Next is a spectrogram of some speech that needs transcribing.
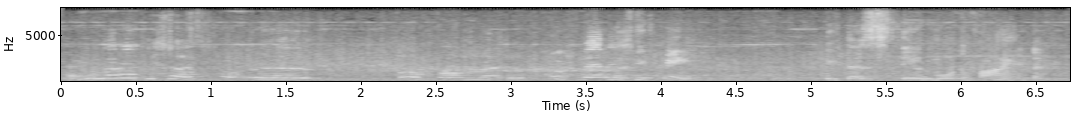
I don't know if it's just uh, from uh, look as you think. If there's still more to find.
